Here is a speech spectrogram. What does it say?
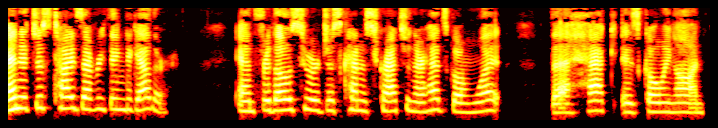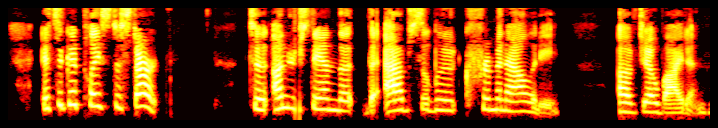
and it just ties everything together. And for those who are just kind of scratching their heads going, what the heck is going on? It's a good place to start to understand the, the absolute criminality of Joe Biden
